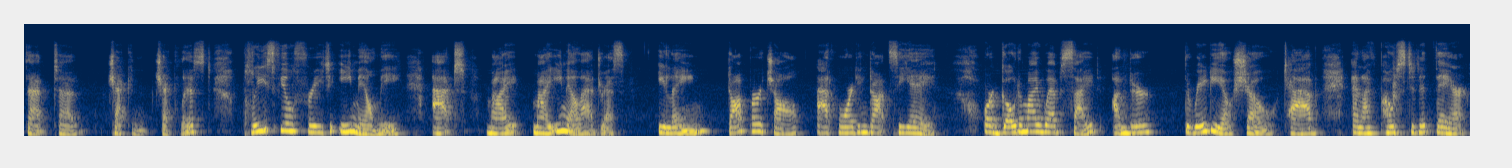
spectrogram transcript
that uh, check and checklist, please feel free to email me at my, my email address, elaine.birchall at hoarding.ca, or go to my website under the radio show tab, and I've posted it there.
